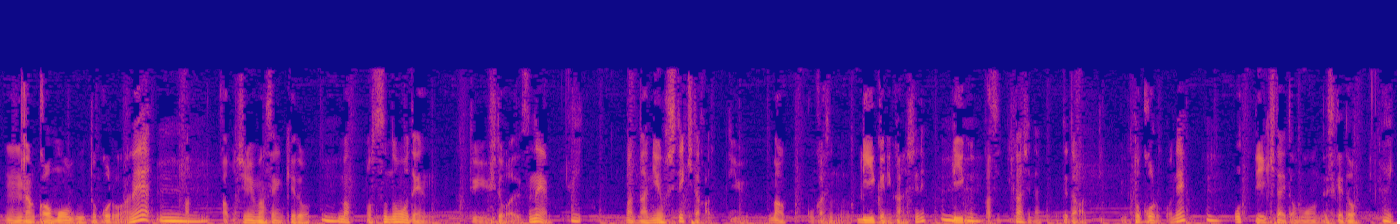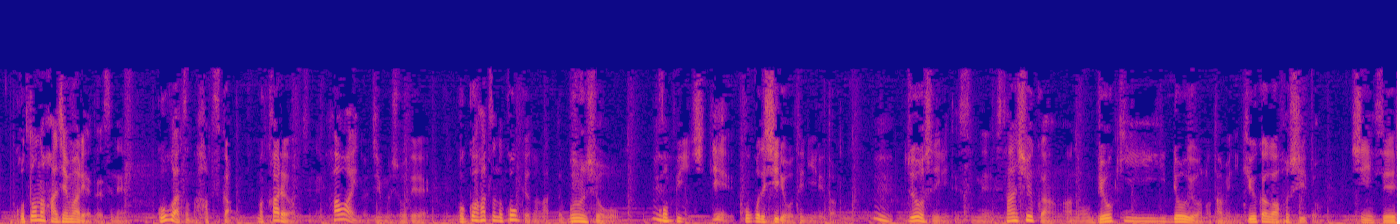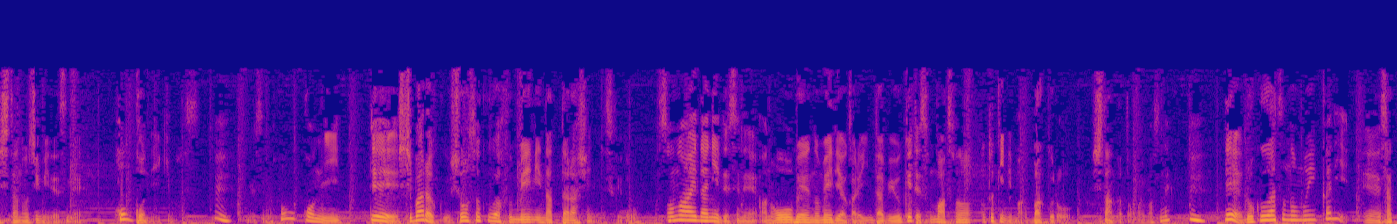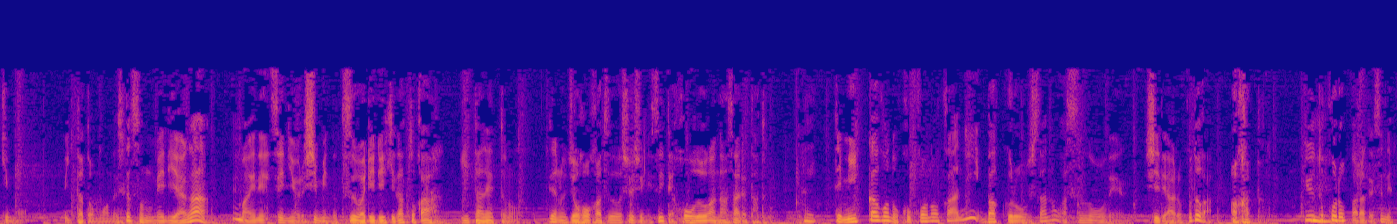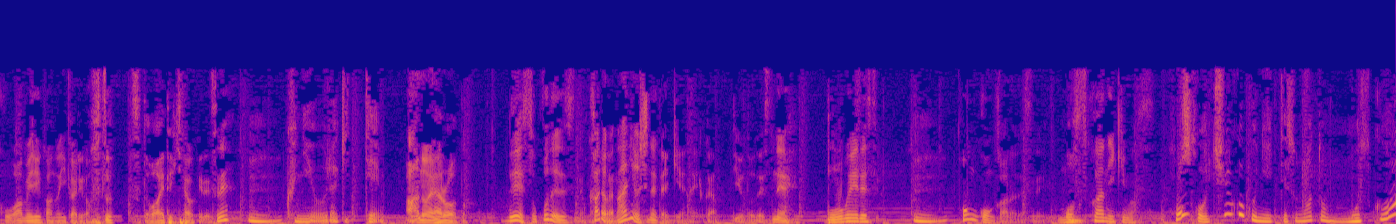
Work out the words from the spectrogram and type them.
うん、なんか思うところはね、うん。かもしれませんけど、うんまあ、スノーデンという人がですね、はいまあ何をしてきたかっていう、まあ今回そのリークに関してね、うんうんリークの活動に関してなってたかっていうところをね、うん。追っていきたいと思うんですけど、はい。ことの始まりはですね、5月の20日、まあ彼はですね、ハワイの事務所で告発の根拠となった文章をコピーして、ここで資料を手に入れたと。うん。上司にですね、3週間、あの、病気療養のために休暇が欲しいと申請した後にですね、香港に行きます。うん。ですね、香港に行って、しばらく消息が不明になったらしいんですけど、その間にですね、あの、欧米のメディアからインタビューを受けて、まあ、その時に、まあ、暴露したんだと思いますね。うん。で、6月の6日に、えーさっきも言ったと思うんですけど、そのメディアが、うんまあ、NSA による市民の通話履歴だとか、インターネットの、での情報活動収集について報道がなされたと。はい。で、3日後の9日に暴露をしたのがスノーデン氏であることが分かったと。いうところからですね、こう、アメリカの怒りがふつふつと湧いてきたわけですね。うん。国を裏切って。あの野郎と。で、そこでですね、彼は何をしなきゃいけないかっていうとですね、亡命ですよ。うん。香港からですね、モスクワに行きます。香港、中国に行って、その後モスクワ？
